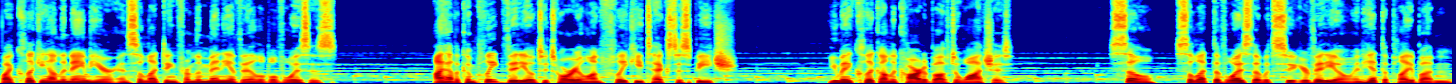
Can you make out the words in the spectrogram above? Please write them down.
by clicking on the name here and selecting from the many available voices. I have a complete video tutorial on Fliki text-to-speech. You may click on the card above to watch it. So, select the voice that would suit your video and hit the play button.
